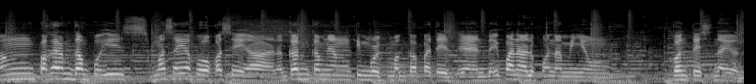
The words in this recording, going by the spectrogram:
Ang pakiramdam po is masaya po kasi ah, nagkaroon kami ng teamwork magkapatid and naipanalo po namin yung contest na yon.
